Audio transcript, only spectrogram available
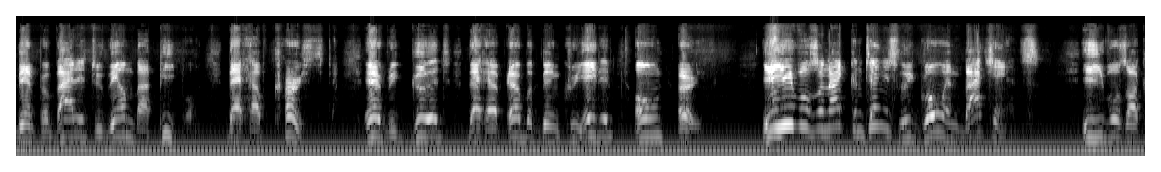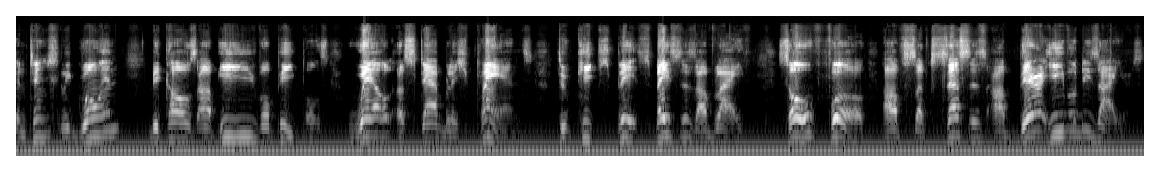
being provided to them by people that have cursed every good that have ever been created on earth. Evils are not continuously growing by chance. Evils are continuously growing because of evil people's well-established plans to keep spaces of life so full of successes of their evil desires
